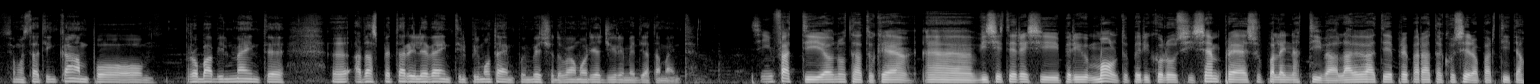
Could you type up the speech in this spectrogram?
Siamo stati in campo probabilmente eh, ad aspettare gli eventi il primo tempo, invece dovevamo reagire immediatamente. Sì, infatti ho notato che eh, vi siete resi peri molto pericolosi sempre su palla inattiva, l'avevate preparata così la partita?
